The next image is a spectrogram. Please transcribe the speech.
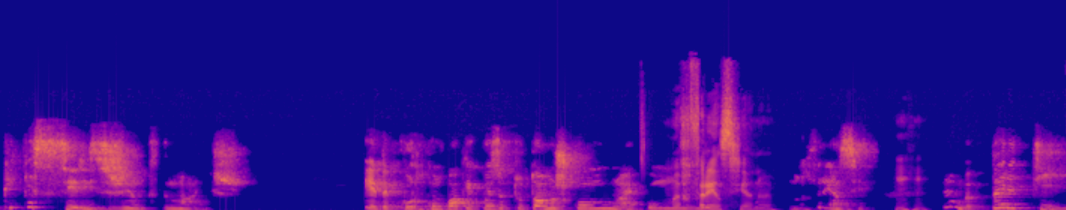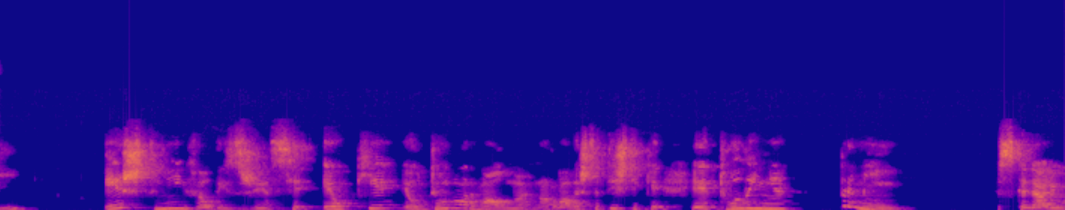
que é que é ser exigente demais? É de acordo com qualquer coisa que tu tomas como, não é? Como uma referência, não é? Uma referência. Uhum. para ti, este nível de exigência é o que é, é o teu normal, não é? Normal é estatística, é a tua linha. Para mim, se calhar eu,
